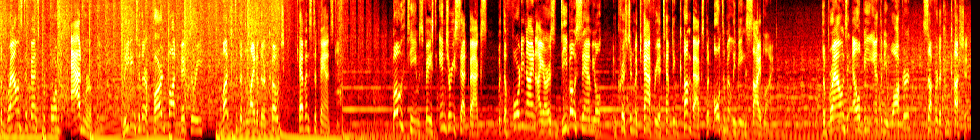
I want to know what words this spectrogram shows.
the Browns' defense performed admirably, leading to their hard-fought victory, much to the delight of their coach, Kevin Stefanski. Both teams faced injury setbacks, with the 49ers' Deebo Samuel and Christian McCaffrey attempting comebacks but ultimately being sidelined. The Browns' LB Anthony Walker suffered a concussion,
